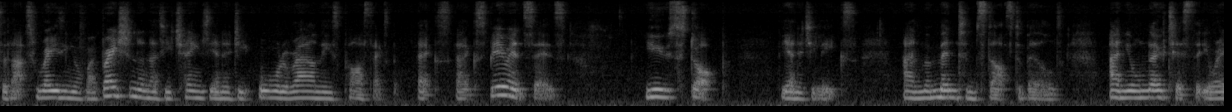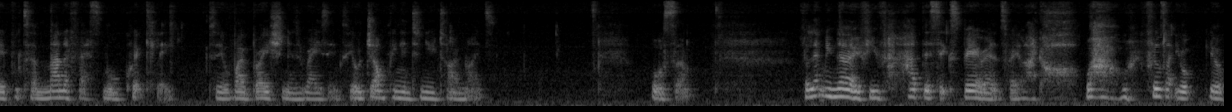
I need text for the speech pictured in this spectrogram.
So that's raising your vibration. And as you change the energy all around these past ex ex experiences, you stop the energy leaks and momentum starts to build. And you'll notice that you're able to manifest more quickly. So your vibration is raising. So you're jumping into new timelines. Awesome. So let me know if you've had this experience where you're like, oh, wow, it feels like you're, you're,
